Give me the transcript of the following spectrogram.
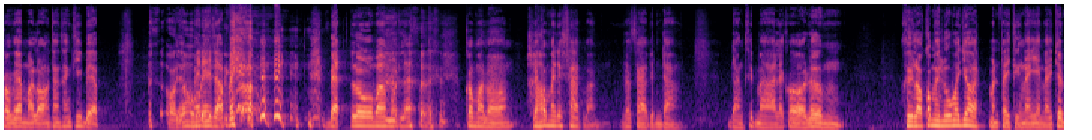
ก็แวะมาร้องทั้งทั้งๆที่แบบ อ่อนแล้วไม่ได้รับ แบตโลมาหมดแล้ว ก็มาร้อง แล้วก็ไม่ได้คาดหวัง แล้วกลายเป็นดัง ดังขึ้นมาแล้วก็เริ่ม คือเราก็ไม่รู้ว่ายอดมันไปถึงไหนอย่างไร จน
